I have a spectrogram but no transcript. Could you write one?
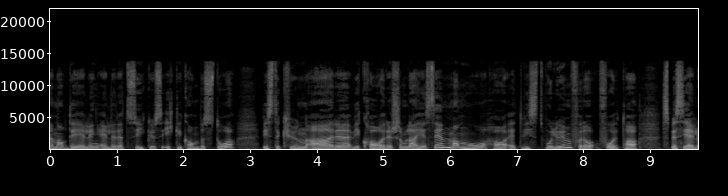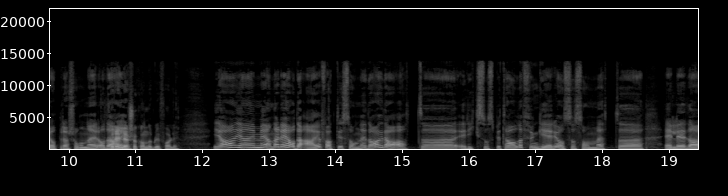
en avdeling eller et sykehus ikke kan bestå hvis det kun er eh, vikarer som leies inn. Man må ha et visst volum for å foreta spesielle operasjoner. for ellers så kan det bli farlig? Ja, jeg mener det. Og det er jo faktisk sånn i dag da, at uh, Rikshospitalet fungerer jo også som et uh, Eller da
